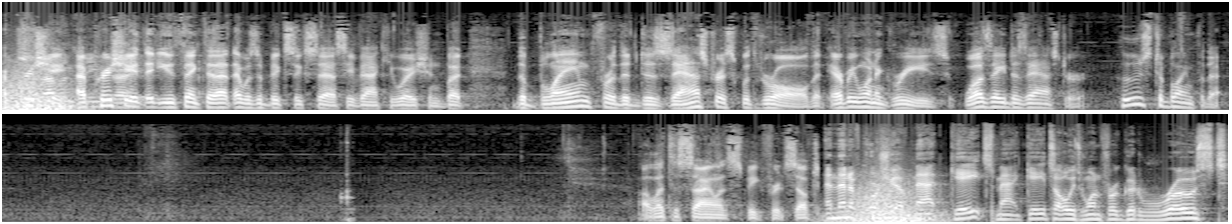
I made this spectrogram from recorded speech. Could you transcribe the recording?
I appreciate, I appreciate that you think that that was a big success, evacuation, but the blame for the disastrous withdrawal that everyone agrees was a disaster, who's to blame for that? I'll let the silence speak for itself. And then, of course, you have Matt Gaetz. Matt Gaetz, always one for a good roast.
